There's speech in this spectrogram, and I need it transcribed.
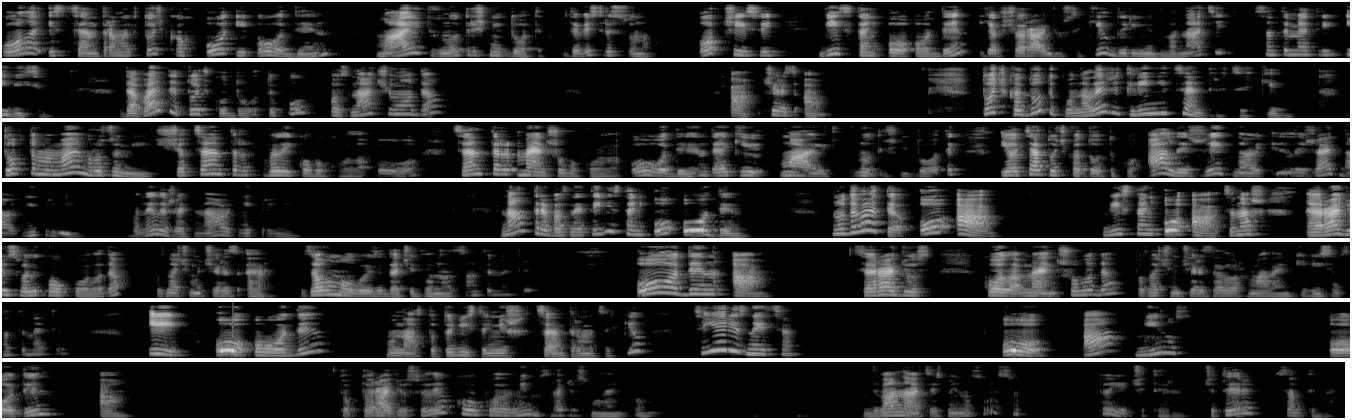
кола із центрами в точках О і О1 мають внутрішній дотик. Дивись рисунок. Обчисліть відстань О1, якщо радіуси кіл дорівнює 12 см і 8 Давайте точку дотику позначимо да? А, через А. Точка дотику належить лінії центрів цих кіл. Тобто ми маємо розуміти, що центр великого кола О, центр меншого кола О1, деякі мають внутрішній дотик, і оця точка дотику А лежить на, лежать на одній прямій. Вони лежать на одній прямій. Нам треба знайти відстань ОО1. Ну, давайте ОА. Відстань ОА. Це наш е, радіус великого кола, да? позначимо через R. За умовою задачі 12 см. О1А. Це радіус кола меншого, да? позначимо через L маленький 8 см. І ОО1 у нас, тобто відстань між центрами цих кіл, це є різниця. ОА мінус О1А. Тобто радіус великого кола мінус радіус маленького. 12 мінус 8, то є 4. 4 сантиметри.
